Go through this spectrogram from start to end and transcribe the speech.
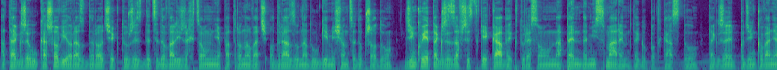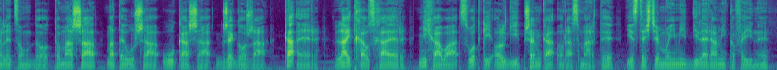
a także Łukaszowi oraz Dorocie, którzy zdecydowali, że chcą mnie patronować od razu na długie miesiące do przodu. Dziękuję także za wszystkie kawy, które są napędem i smarem tego podcastu. Także podziękowania lecą do Tomasza, Mateusza, Łukasza, Grzegorza, KR, Lighthouse HR, Michała, Słodkiej Olgi, Przemka oraz Marty. Jesteście moimi dealerami kofeiny.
